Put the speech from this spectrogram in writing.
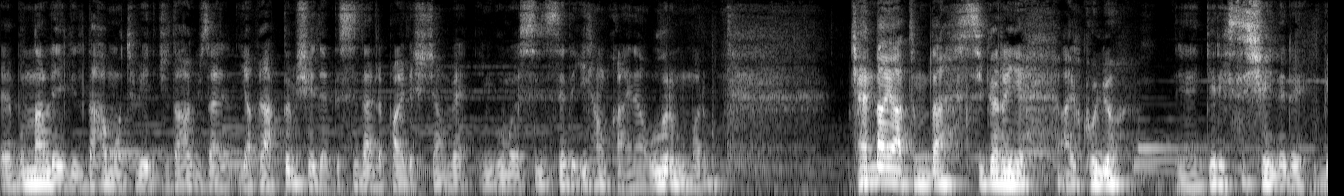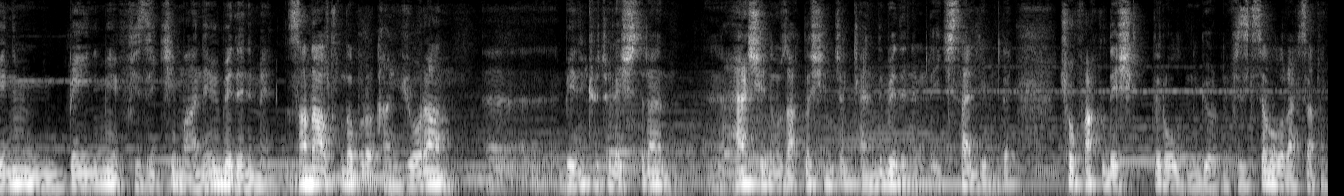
e, bunlarla ilgili daha motive edici, daha güzel yap- yaptığım şeyleri de sizlerle paylaşacağım ve umarım size de ilham kaynağı olurum umarım. Kendi hayatımda sigarayı, alkolü, e, gereksiz şeyleri, benim beynimi, fiziki, manevi bedenimi zan altında bırakan, yoran, e, beni kötüleştiren e, her şeyden uzaklaşınca kendi bedenimde, içselliğimde çok farklı değişiklikler olduğunu gördüm. Fiziksel olarak zaten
